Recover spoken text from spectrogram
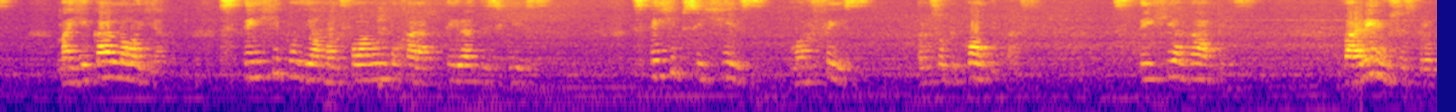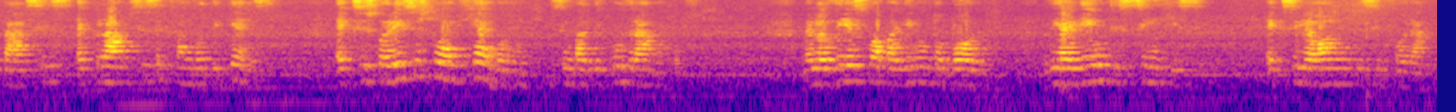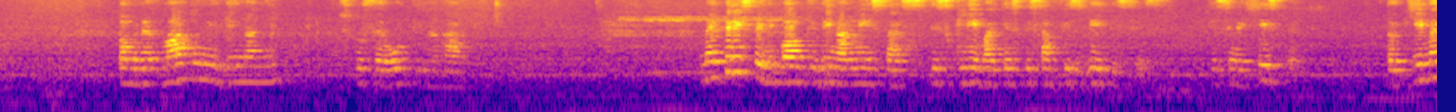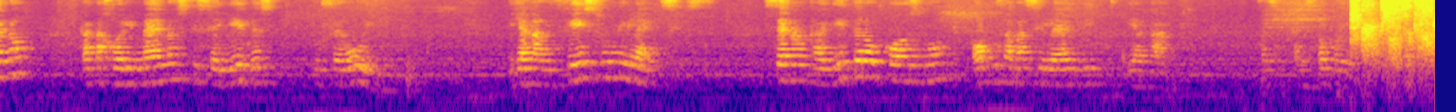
μαγικά λόγια, στίχοι που διαμορφώνουν το χαρακτήρα της γης, στίχοι ψυχής, μορφής, προσωπικότητας, στίχοι αγάπης, βαρύνουσες προτάσεις, εκλάμψεις εκφαμβωτικές, εξιστορήσεις του αρχαίγωνου, συμπαντικού δράματος, μελωδίες που απαλύνουν τον πόνο, διαλύουν τη σύγχυση, εξηλαιώνουν τη συμφορά. Των πνευμάτων η δύναμη του Θεού την αγάπη. Μετρήστε λοιπόν τη δύναμή σας στις κλίμακες της αμφισβήτησης και συνεχίστε. Το κείμενο καταχωρημένο στις σελίδες του Θεού είναι, για να ανθίσουν οι λέξεις σε έναν καλύτερο κόσμο όπου θα βασιλεύει η αγάπη. Σας ευχαριστώ πολύ.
